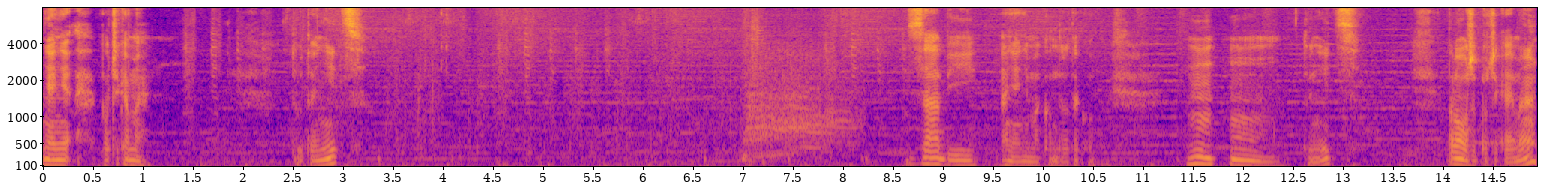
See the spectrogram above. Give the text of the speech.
Nie, nie. Poczekamy. Tutaj nic. Zabij. A nie, nie ma kontrataku. Hmm, hmm. Tu nic. A może poczekajmy.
